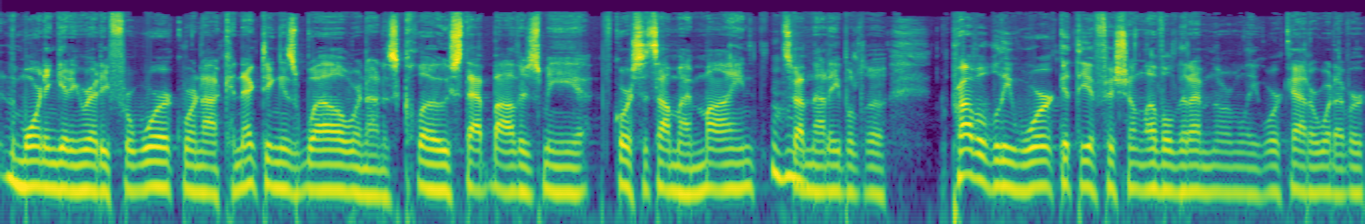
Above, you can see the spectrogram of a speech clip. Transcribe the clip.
the morning getting ready for work, we're not connecting as well. We're not as close. That bothers me. Of course, it's on my mind. Mm-hmm. So, I'm not able to probably work at the efficient level that I'm normally work at or whatever.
